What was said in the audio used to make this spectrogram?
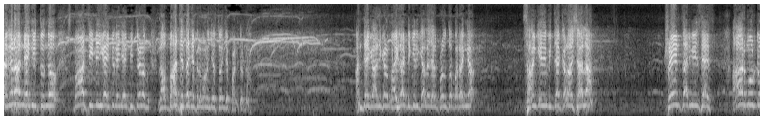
నగరాన్ని ఏదిస్తుందో స్మార్ట్ సిటీగా ఎంపిక చేయించడం నా బాధ్యత చెప్పిన మనం చేస్తామని చెప్పి అంటున్నా. అంతేకాదు ఇక్కడ మహిళా డిగ్రీ కళాశాల ప్రభుత్వ పరంగా సాంకేతిక విద్యా కళాశాల train services Armoor to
